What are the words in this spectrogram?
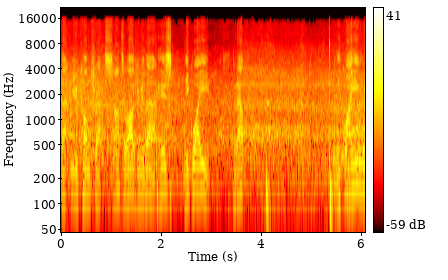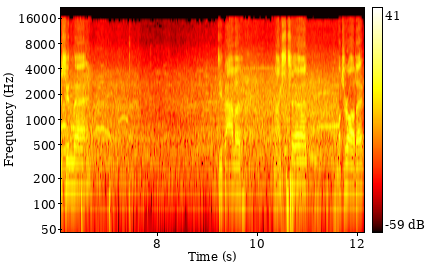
That new contract, hard to argue with that. Here's Higuain, but out. Higuain was in there. Dybala, nice turn. Cuadrado.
